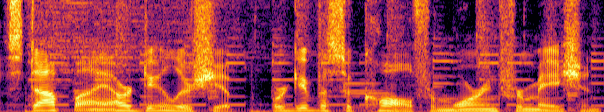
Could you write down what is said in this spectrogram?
Stop by our dealership or give us a call for more information.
